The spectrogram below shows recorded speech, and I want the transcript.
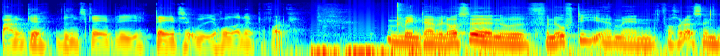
banke videnskabelige data ud i hovederne på folk. Men der er vel også øh, noget fornuftigt i, at man forholder sig en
